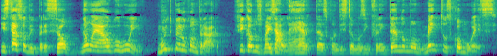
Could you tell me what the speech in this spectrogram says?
estar sob pressão não é algo ruim, muito pelo contrário. Ficamos mais alertas quando estamos enfrentando momentos como esse.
